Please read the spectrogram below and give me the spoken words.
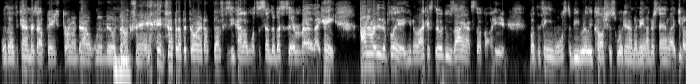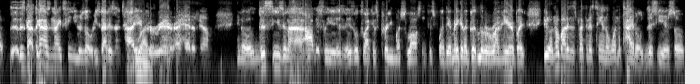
with all the cameras out there, throwing down windmill mm-hmm. dunks and, and, jumping up and throwing up dunks because he kind of wants to send a message to everybody like, hey, I'm ready to play. You know, I can still do Zion stuff out here. But the team wants to be really cautious with him, and they understand like you know this guy the guy's 19 years old. He's got his entire right. career ahead of him. You know, this season uh, obviously it, it, looks like it's pretty much lost at this point. They're making a good little run here, but you know nobody's expecting this team to win the title this year. So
